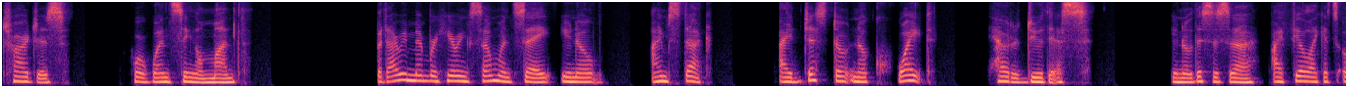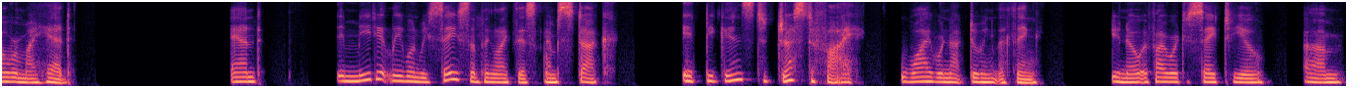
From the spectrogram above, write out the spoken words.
charges for one single month. But I remember hearing someone say, you know, I'm stuck. I just don't know quite how to do this. You know, this is, uh, I feel like it's over my head. And immediately when we say something like this, I'm stuck, it begins to justify why we're not doing the thing. You know, if I were to say to you, um,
